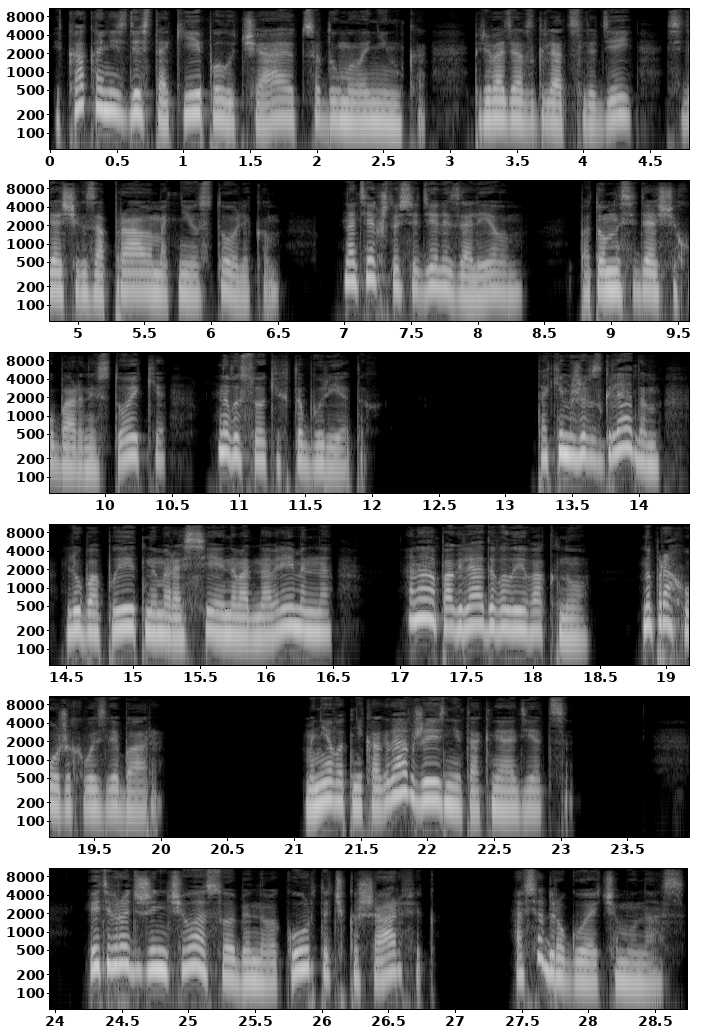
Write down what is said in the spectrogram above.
«И как они здесь такие получаются?» — думала Нинка, переводя взгляд с людей, сидящих за правым от нее столиком, на тех, что сидели за левым, потом на сидящих у барной стойки, на высоких табуретах. Таким же взглядом, любопытным и рассеянным одновременно, она поглядывала и в окно, на прохожих возле бара. Мне вот никогда в жизни так не одеться. Ведь вроде же ничего особенного, курточка, шарфик, а все другое, чем у нас.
